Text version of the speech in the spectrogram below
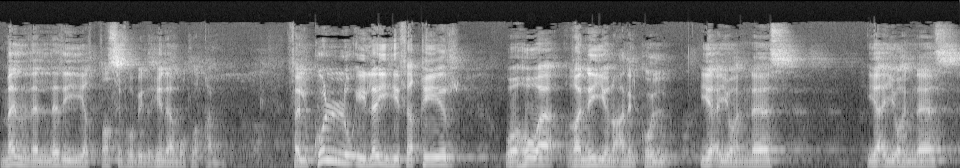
من ذا الذي يتصف بالغنى مطلقا؟ فالكل إليه فقير وهو غني عن الكل. يا أيها الناس يا أيها الناس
